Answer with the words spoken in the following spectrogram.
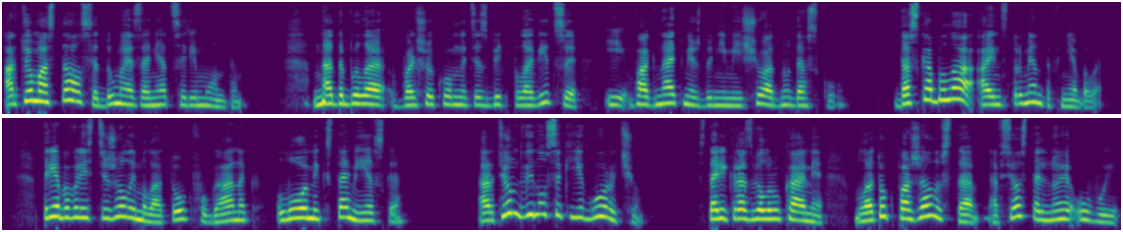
Артем остался, думая заняться ремонтом. Надо было в большой комнате сбить половицы и вогнать между ними еще одну доску. Доска была, а инструментов не было. Требовались тяжелый молоток, фуганок, ломик, стамеска. Артем двинулся к Егорычу. Старик развел руками. Молоток, пожалуйста, а все остальное, увы.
